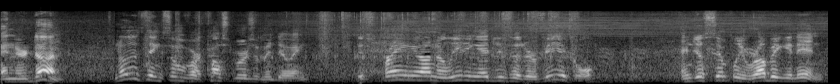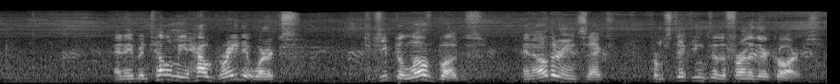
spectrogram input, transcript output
And they're done. Another thing some of our customers have been doing is spraying it on the leading edges of their vehicle and just simply rubbing it in. And they've been telling me how great it works to keep the love bugs and other insects from sticking to the front of their cars.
